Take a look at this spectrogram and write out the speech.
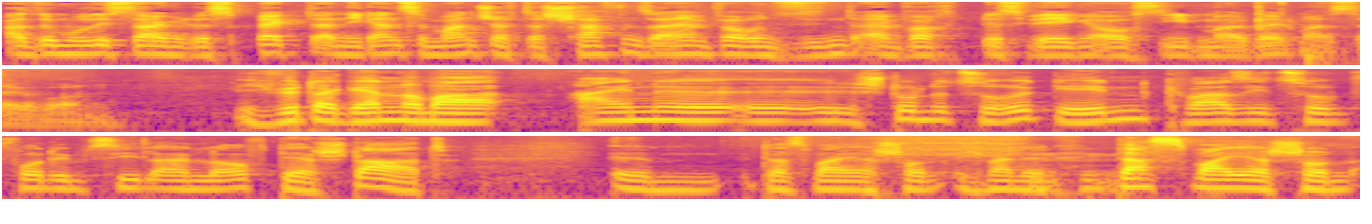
Also muss ich sagen, Respekt an die ganze Mannschaft. Das schaffen sie einfach und sie sind einfach deswegen auch siebenmal Weltmeister geworden. Ich würde da gerne nochmal eine äh, Stunde zurückgehen, quasi zu, vor dem Zieleinlauf, der Start ähm, das war ja schon, ich meine, das war ja schon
